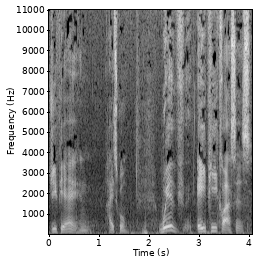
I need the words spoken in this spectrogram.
GPA in high school with AP classes.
